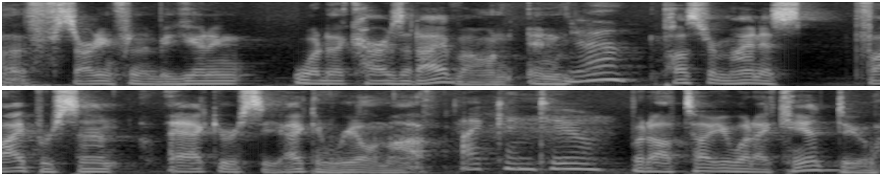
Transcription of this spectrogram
uh, starting from the beginning what are the cars that i've owned? And Yeah. plus or minus 5% accuracy i can reel them off I can too. but I'll tell you what I can't do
